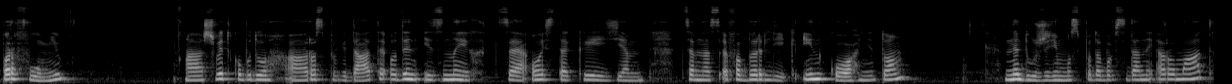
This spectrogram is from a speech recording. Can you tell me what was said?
парфумів. Швидко буду розповідати. Один із них це ось такий, ем, це в нас Faberlic Incognito. Не дуже йому сподобався даний аромат.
